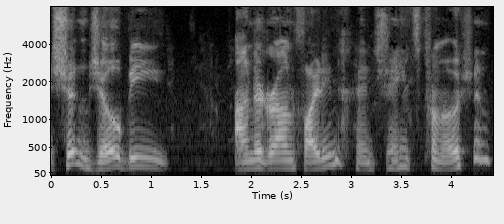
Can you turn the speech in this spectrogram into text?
shouldn't Joe be underground fighting and Shane's promotion?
